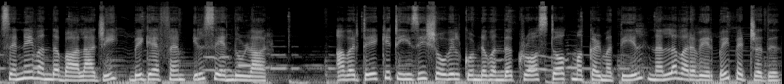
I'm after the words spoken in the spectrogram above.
சென்னை வந்த பாலாஜி பிக் எஃப்எம் இல் சேர்ந்துள்ளார். அவர் டேக் இட் ஈஸி ஷோவில் கொண்டு வந்த கிராஸ் டாக் மக்கள் மத்தியில் நல்ல வரவேற்பை பெற்றது.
